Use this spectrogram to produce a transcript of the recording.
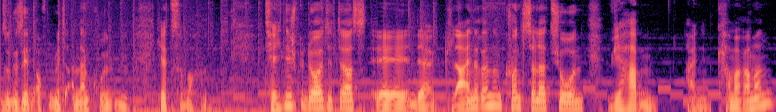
so gesehen auch mit anderen Kunden jetzt zu machen. Technisch bedeutet das äh, in der kleineren Konstellation, wir haben einen Kameramann,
